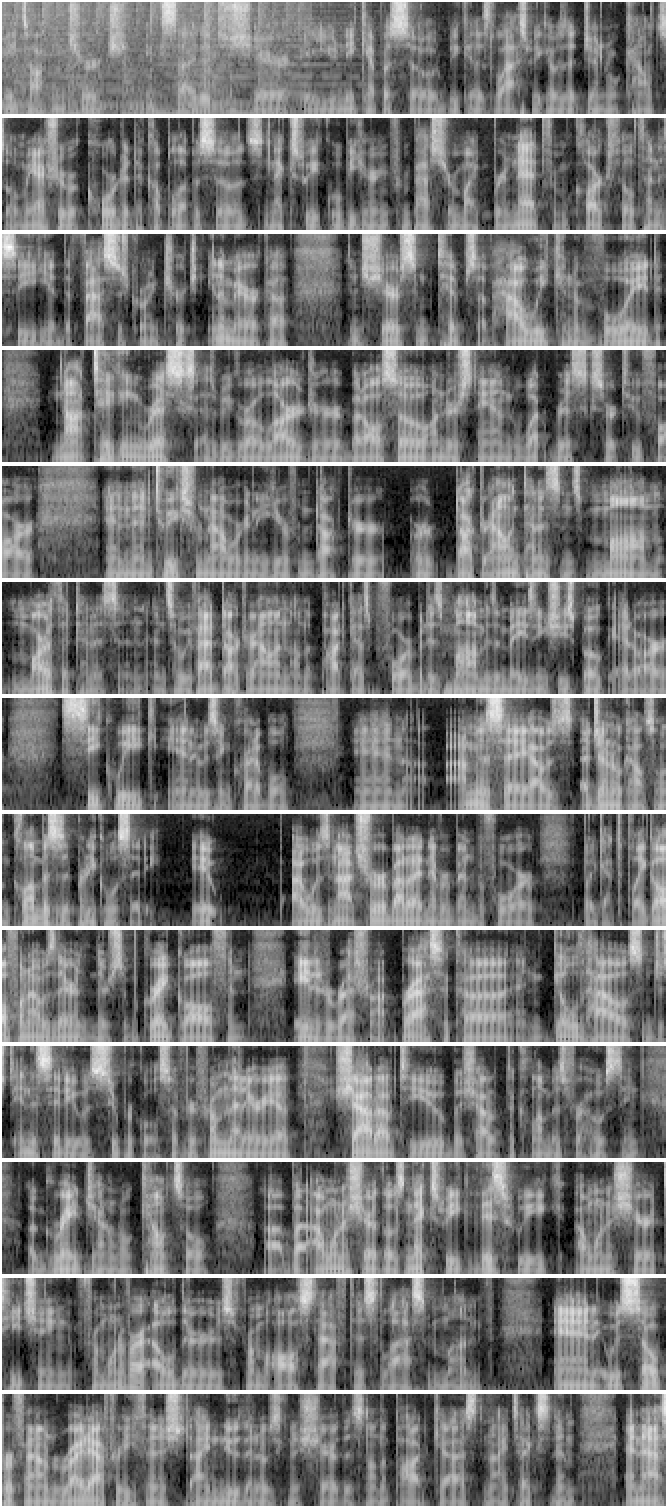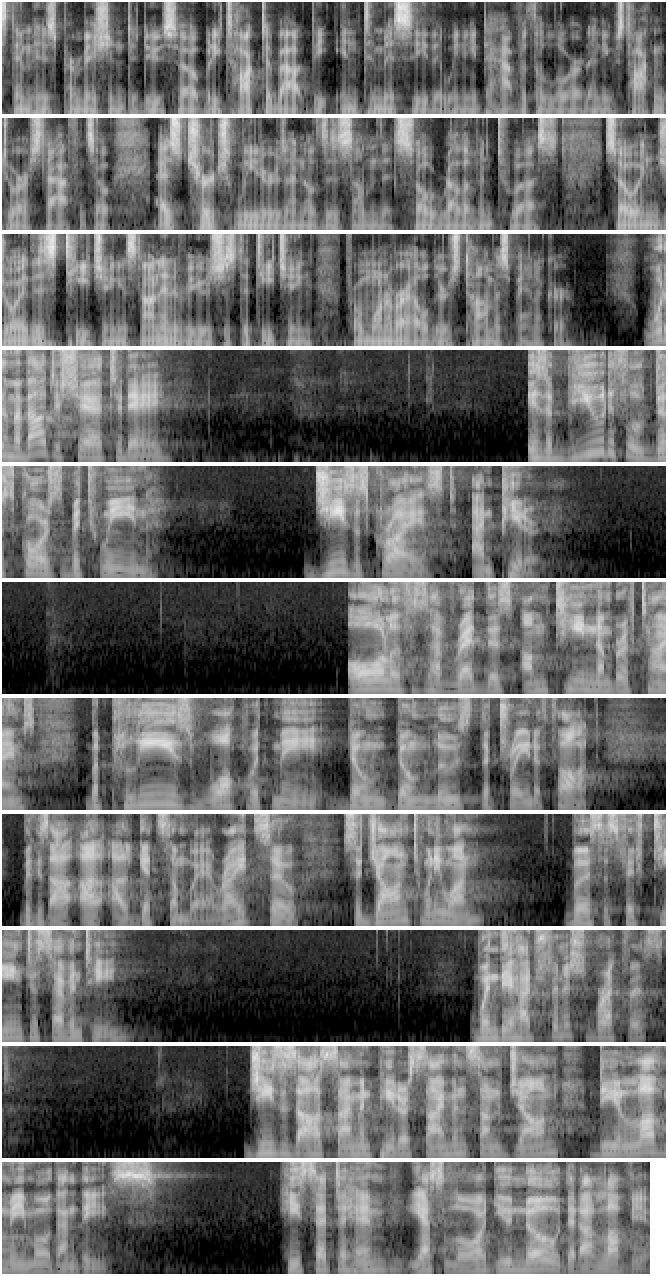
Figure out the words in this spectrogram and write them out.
Hey, Talking Church. Excited to share a unique episode because last week I was at General Council and we actually recorded a couple episodes. Next week we'll be hearing from Pastor Mike Burnett from Clarksville, Tennessee. He had the fastest growing church in America and shares some tips of how we can avoid not taking risks as we grow larger, but also understand what risks are too far. And then two weeks from now, we're going to hear from Dr. or Dr. Alan Tennyson's mom, Martha Tennyson. And so we've had Dr. Alan on the podcast before, but his mom is amazing. She spoke at our Seek Week, and it was incredible. And I'm going to say I was at General Council, and Columbus is a pretty cool city. It I was not sure about it. I'd never been before, but I got to play golf when I was there, and there's some great golf, and ate at a restaurant, Brassica and Guild House, and just in the city it was super cool. So if you're from that area, shout out to you, but shout out to Columbus for hosting a great general council. Uh, but I want to share those next week. This week, I want to share a teaching from one of our elders from all staff this last month. And it was so profound. Right after he finished it, I knew that I was going to share this on the podcast. And I texted him and asked him his permission to do so. But he talked about the intimacy that we need to have with the Lord. And he was talking to our staff. And so, as church leaders, I know this is something that's so relevant to us. So, enjoy this teaching. It's not an interview, it's just a teaching from one of our elders, Thomas Panikkar. What I'm about to share today is a beautiful discourse between Jesus Christ and Peter. All of us have read this umpteen number of times, but please walk with me. Don't, don't lose the train of thought because I'll, I'll, I'll get somewhere, right? So, so, John 21, verses 15 to 17. When they had finished breakfast, Jesus asked Simon Peter, Simon, son of John, do you love me more than these? He said to him, Yes, Lord, you know that I love you.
